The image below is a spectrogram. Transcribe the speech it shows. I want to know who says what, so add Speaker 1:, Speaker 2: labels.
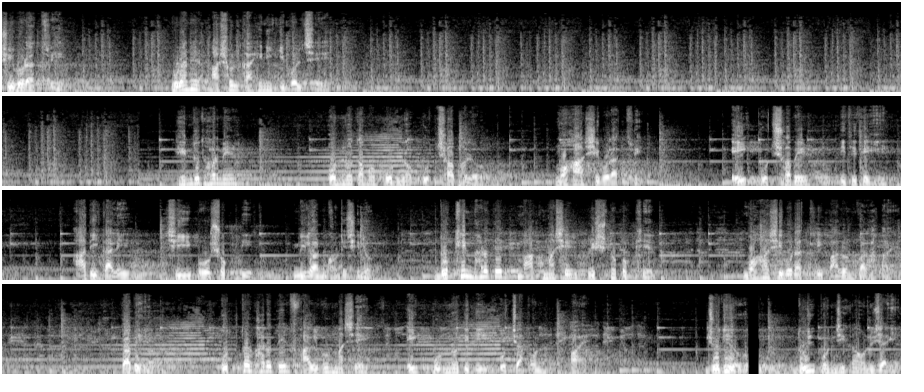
Speaker 1: শিবরাত্রি। পুরাণের আসল কাহিনী কি বলছে? হিন্দু ধর্মের অন্যতম পূর্ণ উৎসব হল মহাশিবরাত্রি। এই উৎসবের তিথিতেই আদিকালে শিব ও শক্তির মিলন ঘটেছিল। দক্ষিণ ভারতের মাঘ মাসের কৃষ্ণপক্ষের মহাশিবরাত্রি পালন করা হয়। তবে উত্তর ভারতের ফাল্গুন মাসে এই পুণ্যতিথি উদযাপন হয়। যদিও দুই পঞ্জিকা অনুযায়ী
